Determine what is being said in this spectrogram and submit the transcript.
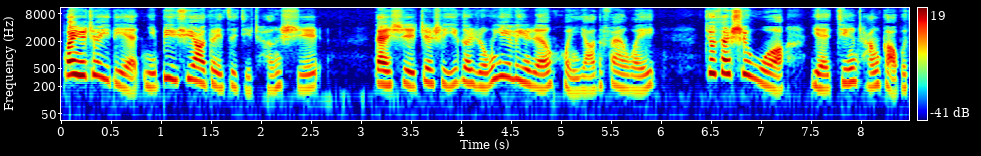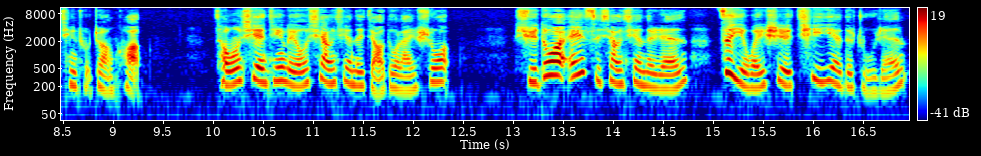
关于这一点，你必须要对自己诚实。但是这是一个容易令人混淆的范围，就算是我也经常搞不清楚状况。从现金流象限的角度来说，许多 S 象限的人自以为是企业的主人。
